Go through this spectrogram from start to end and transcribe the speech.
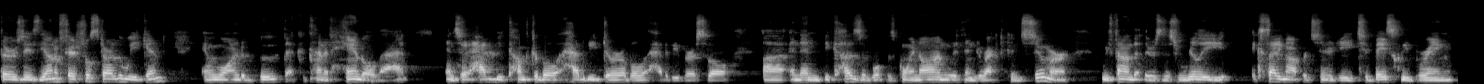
Thursday is the unofficial start of the weekend. And we wanted a boot that could kind of handle that. And so it had to be comfortable, it had to be durable, it had to be versatile. Uh, and then because of what was going on within direct consumer, we found that there's this really exciting opportunity to basically bring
